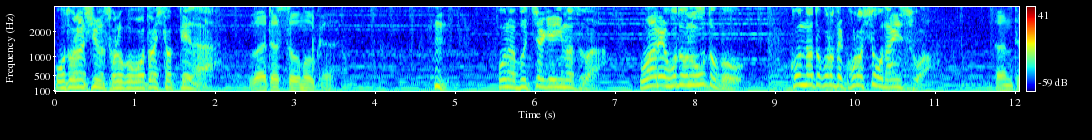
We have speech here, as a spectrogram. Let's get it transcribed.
おとなしゅうその子を渡したってな。渡すと思うか？ほなぶっちゃけ言いますわ。我ほどの男をこんなところで殺しとうないんすわ。あんた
